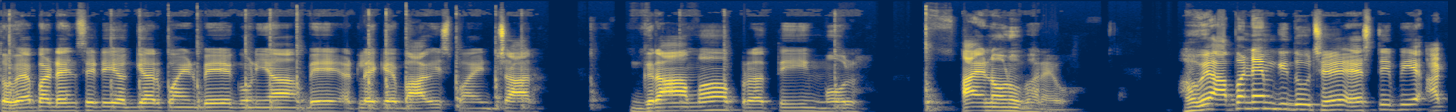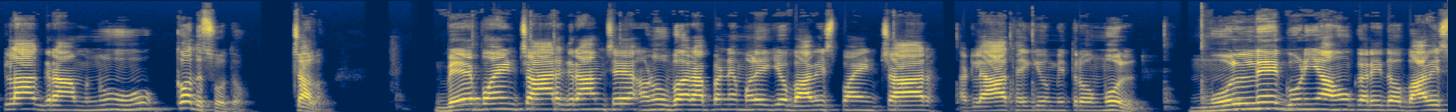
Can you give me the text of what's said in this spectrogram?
તો વેપર ડેન્સિટી અગિયાર પોઈન્ટ બે ગુણ્યા બે એટલે કે બાવીસ પોઈન્ટ ચાર ગ્રામ પ્રતિ મોલ. આ એનો અણુભાર આવ્યો. હવે આપણને એમ કીધું છે એસટીપી આટલા ગ્રામનું કદ શોધો. ચાલો. બે પોઈન્ટ ચાર ગ્રામ છે. અણુભાર આપણને મળી ગયો બાવીસ પોઈન્ટ ચાર. એટલે આ થઈ ગયું મિત્રો મૂલ. મૂલને ગુણ્યા હું કરી દઉં બાવીસ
